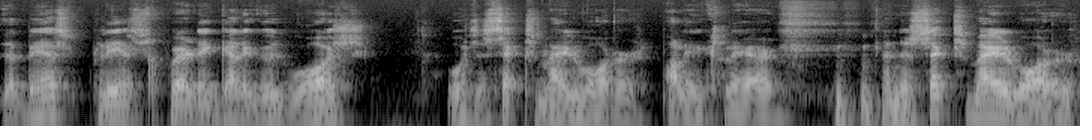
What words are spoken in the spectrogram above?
the best place where they get a good wash was the six mile water, Ballyclare. and the six mile water,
